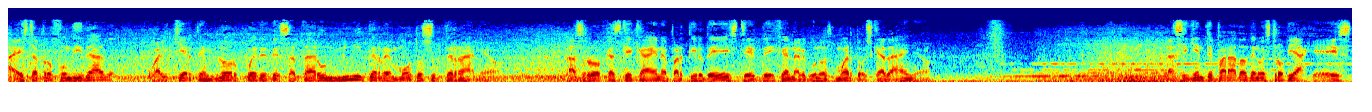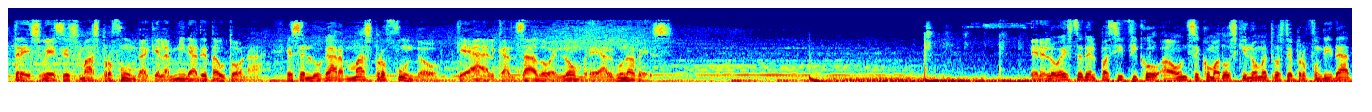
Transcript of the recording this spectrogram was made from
A esta profundidad, cualquier temblor puede desatar un mini terremoto subterráneo. Las rocas que caen a partir de este dejan algunos muertos cada año. La siguiente parada de nuestro viaje es tres veces más profunda que la mina de Tautona. Es el lugar más profundo que ha alcanzado el hombre alguna vez. En el oeste del Pacífico, a 11,2 kilómetros de profundidad,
